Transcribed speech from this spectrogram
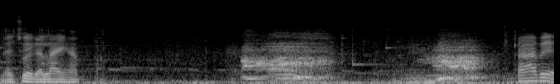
เดี๋ยวช่วยกันไล่ครับ ครับพี่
